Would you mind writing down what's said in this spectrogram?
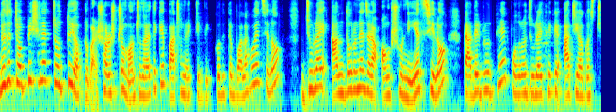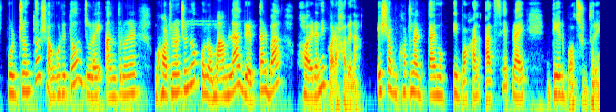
দুই সালের চোদ্দই অক্টোবর স্বরাষ্ট্র মন্ত্রণালয় থেকে পাঠানো একটি বিজ্ঞপ্তিতে বলা হয়েছিল, জুলাই আন্দোলনে যারা অংশ নিয়েছিল, তাদের বিরুদ্ধে পনেরো জুলাই থেকে আটই আগস্ট পর্যন্ত সংগঠিত জুলাই আন্দোলনের ঘটনার জন্য কোনো মামলা, গ্রেপ্তার বা হয়রানি করা হবে না। এসব ঘটনার দায় মুক্তি বহাল আছে প্রায় দেড় বছর ধরে।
